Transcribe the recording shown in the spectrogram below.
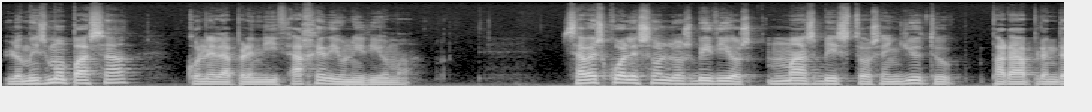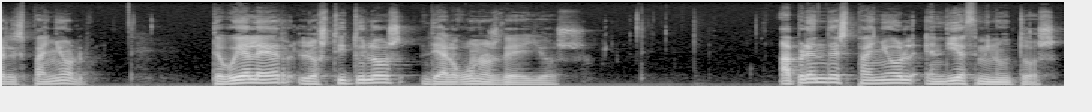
Lo mismo pasa con el aprendizaje de un idioma. ¿Sabes cuáles son los vídeos más vistos en YouTube para aprender español? Te voy a leer los títulos de algunos de ellos. Aprende español en 10 minutos,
